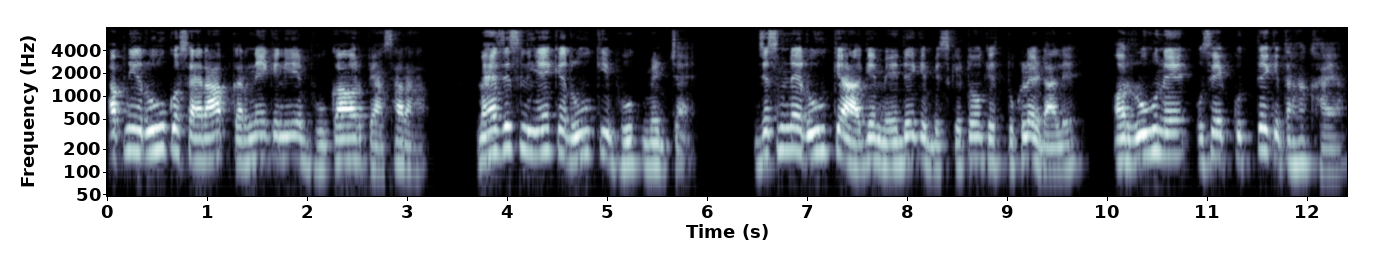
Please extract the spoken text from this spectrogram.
اپنی روح کو سیراب کرنے کے لیے بھوکا اور پیاسا رہا۔ محض اس لیے کہ روح کی بھوک مٹ جائے۔ جسم نے روح کے آگے میدے کے بسکٹوں کے ٹکڑے ڈالے اور روح نے اسے ایک کتے کی طرح کھایا۔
